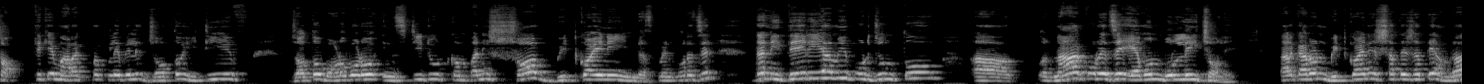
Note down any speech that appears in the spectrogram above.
সব থেকে মারাত্মক লেভেলে যত ইটিএফ যত বড় বড় ইনস্টিটিউট কোম্পানি সব বিটকয়েনে ইনভেস্টমেন্ট করেছে। দেন ইথেরিয়ামে পর্যন্ত না করেছে এমন বললেই চলে। তার কারণ বিটকয়েনের সাথে সাথে আমরা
